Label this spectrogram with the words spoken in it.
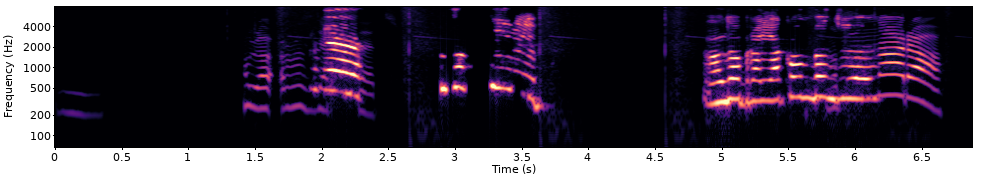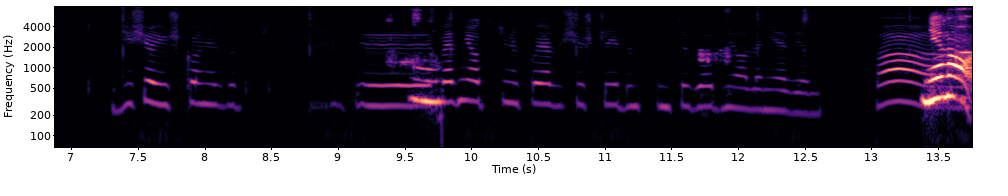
mm, Typ. No dobra, jak on No będzie. nara! Dzisiaj już koniec. Yy, pewnie odcinek pojawi się jeszcze jeden w tym tygodniu, ale nie wiem. Pa! Nie no.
